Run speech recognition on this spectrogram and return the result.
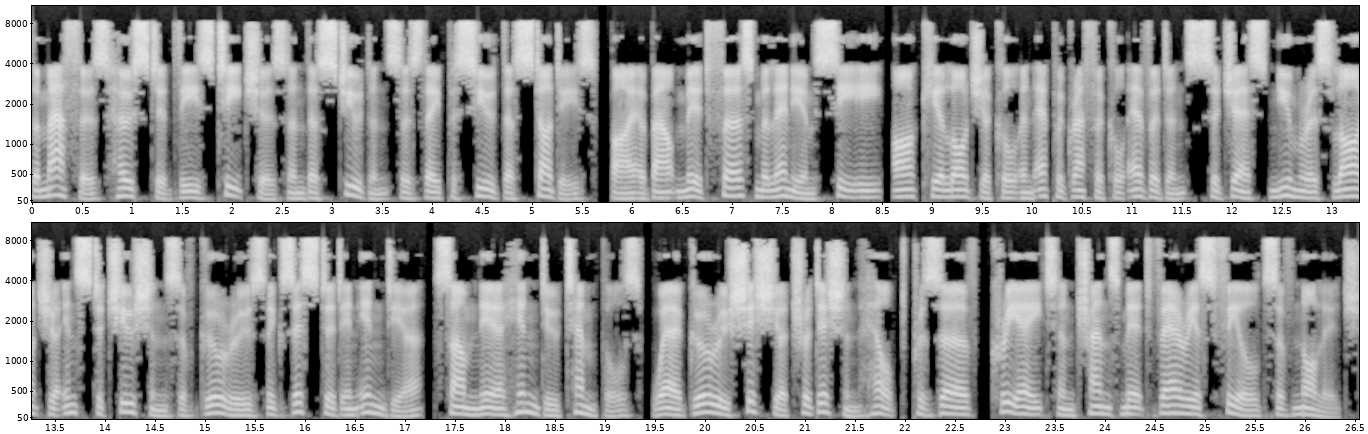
The Mathas hosted these teachers and their students as they pursued their studies. By about mid 1st millennium CE, archaeological and epigraphical evidence suggest numerous larger institutions of gurus existed in India, some near Hindu temples, where Guru Shishya tradition helped preserve, create, and transmit various fields of knowledge.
